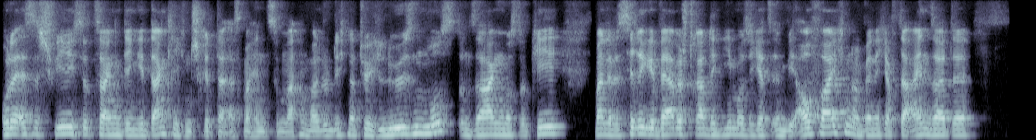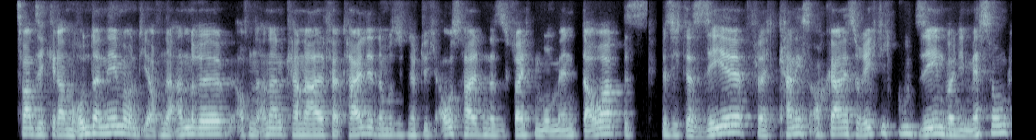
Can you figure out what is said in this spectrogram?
Oder ist es schwierig, sozusagen den gedanklichen Schritt da erstmal hinzumachen, weil du dich natürlich lösen musst und sagen musst, okay, meine bisherige Werbestrategie muss ich jetzt irgendwie aufweichen. Und wenn ich auf der einen Seite 20 Gramm runternehme und die auf eine andere, auf einen anderen Kanal verteile, dann muss ich natürlich aushalten, dass es vielleicht einen Moment dauert, bis, bis ich das sehe. Vielleicht kann ich es auch gar nicht so richtig gut sehen, weil die Messung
